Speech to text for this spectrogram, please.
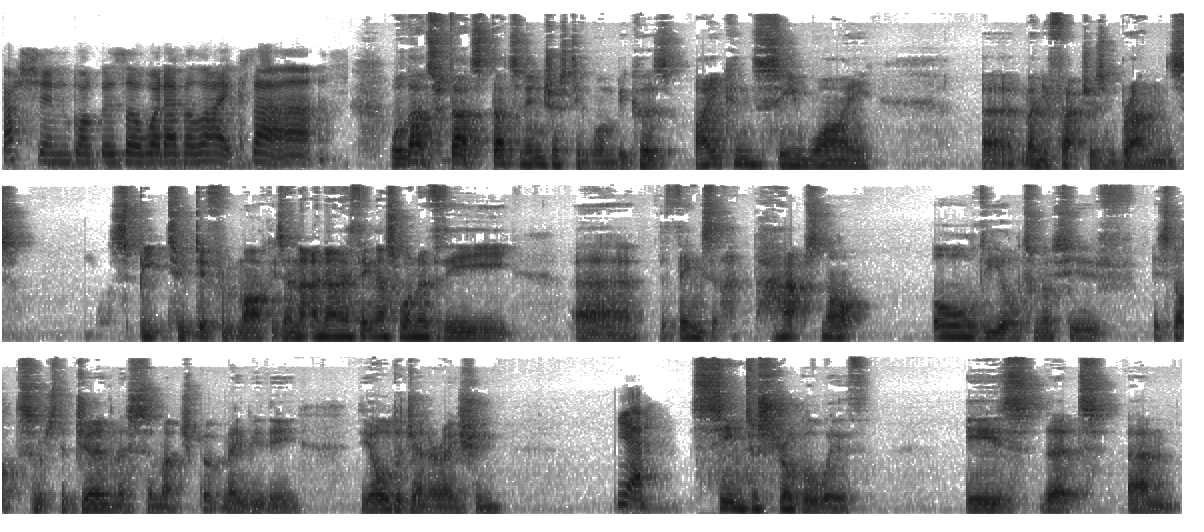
fashion bloggers or whatever like that. Well, that's that's that's an interesting one because I can see why uh, manufacturers and brands speak to different markets, and and I think that's one of the uh, the things that perhaps not all the automotive. It's not so much the journalists so much, but maybe the the older generation Yeah, seem to struggle with is that um,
